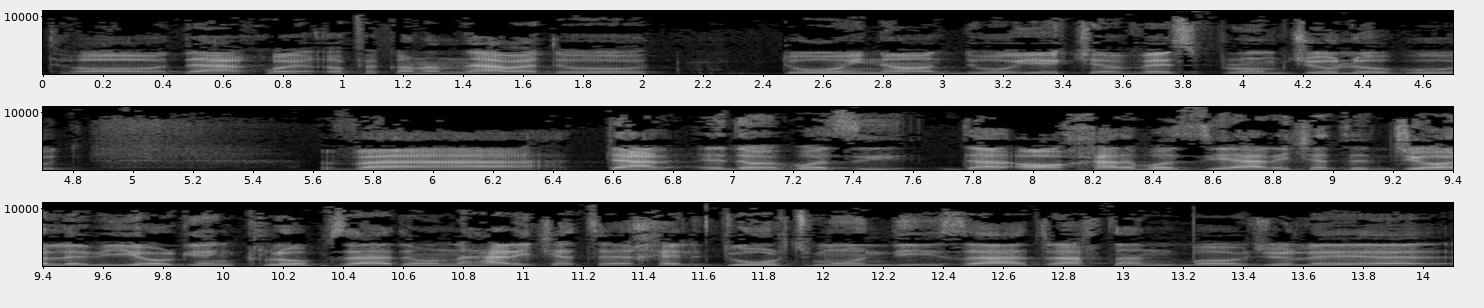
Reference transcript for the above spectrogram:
تا دقایق فکر کنم 92 اینا دو یک وستبروم جلو بود. و در ادامه بازی در آخر بازی حرکت جالبی یورگن کلوب زد. اون حرکت خیلی دورتموندی زد. رفتن با جلوی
